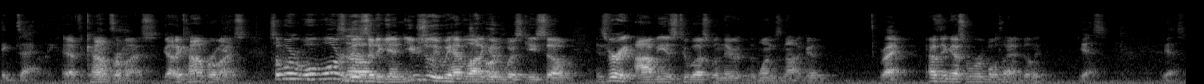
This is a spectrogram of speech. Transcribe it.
exactly. You have to compromise. Got to compromise. So we're, we'll, we'll So- revisit again. Usually we have a lot of Of good whiskey, so it's very obvious to us when they're the one's not good. Right. I think that's where we're both at, Billy. Yes. Yes.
